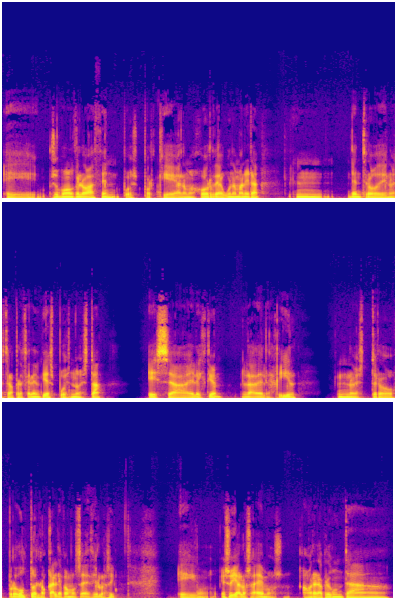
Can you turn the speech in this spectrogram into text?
eh, supongo que lo hacen, pues porque a lo mejor de alguna manera mm, dentro de nuestras preferencias, pues no está esa elección, la de elegir nuestros productos locales, vamos a decirlo así. Eh, eso ya lo sabemos. Ahora la pregunta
